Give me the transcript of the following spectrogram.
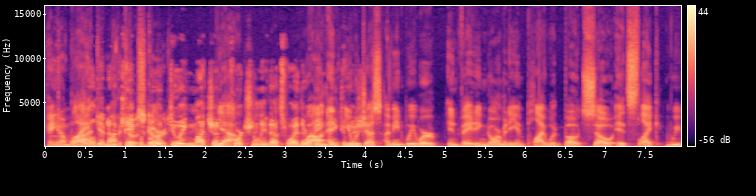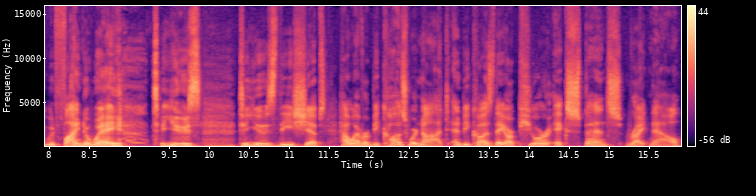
Paint them white, well, they're give them not to the capable of doing much, Yeah. unfortunately. That's why they're well, being and decommissioned. you would just, I mean, we were invading Normandy in plywood boats, so it's like we would find a way to use to use these ships. However, because we're not, and because they are pure expense right now,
